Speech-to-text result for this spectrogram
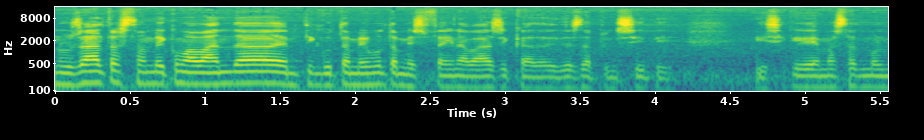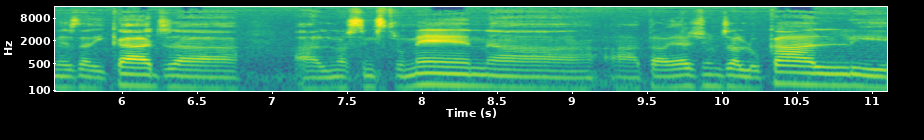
nosaltres també com a banda hem tingut també molta més feina bàsica des del principi i sí que hem estat molt més dedicats a, al nostre instrument, a, a treballar junts al local i,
